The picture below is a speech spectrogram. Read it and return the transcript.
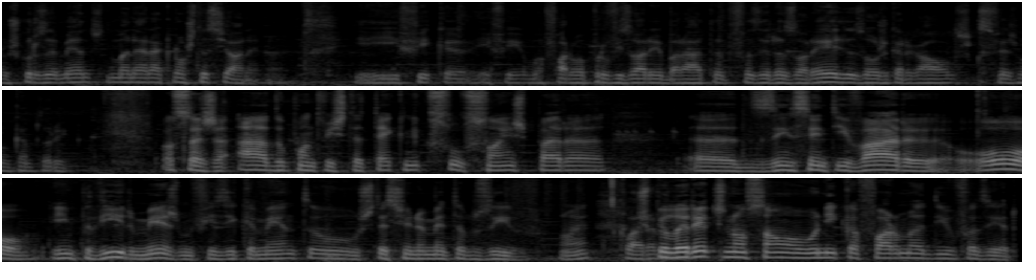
nos cruzamentos de maneira a que não estacionem. não é? E aí fica, enfim, uma forma provisória e barata de fazer as orelhas ou os gargalos que se fez no Campo Ourique. Ou seja, há do ponto de vista técnico soluções para eh, desincentivar eh, ou impedir mesmo fisicamente o estacionamento abusivo, não é? Os Claramente. pilaretes não são a única forma de o fazer,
